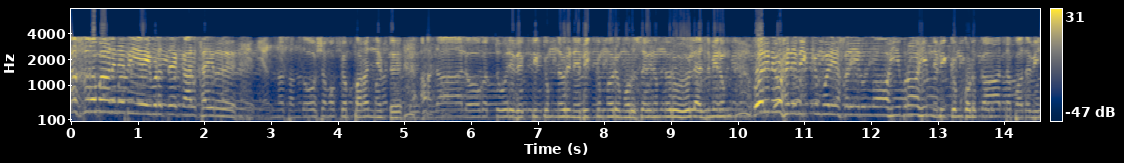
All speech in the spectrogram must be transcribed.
ആശ്രമാണ് നബിയെ ഇവിടത്തേക്കാൾ ഹൈറ് എന്ന സന്തോഷമൊക്കെ പറഞ്ഞിട്ട് അതാ ലോകത്ത് ഒരു വ്യക്തിക്കും ഒരു നബിക്കും ഒരു മുർസലിനും ഒരു അസ്മിനും ഒരു നോഹ നബിക്കും ഒരു ഖലീലുല്ലാഹി ഇബ്രാഹിം നബിക്കും കൊടുക്കാത്ത പദവി.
